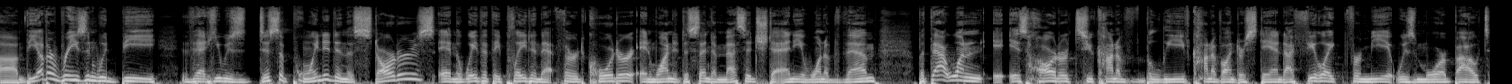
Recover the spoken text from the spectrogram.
Um, the other reason would be that he was disappointed in the starters and the way that they played in that third quarter and wanted to send a message to any one of them them. But that one is harder to kind of believe, kind of understand. I feel like for me, it was more about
